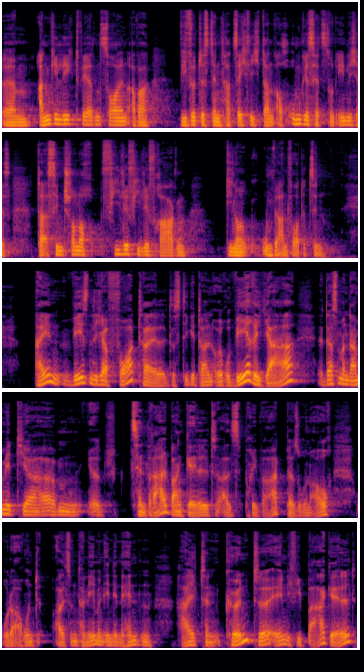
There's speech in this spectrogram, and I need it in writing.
ähm, angelegt werden sollen, aber wie wird es denn tatsächlich dann auch umgesetzt und ähnliches? Da sind schon noch viele, viele Fragen, die noch unbeantwortet sind. Ein wesentlicher Vorteil des digitalen Euro wäre ja, dass man damit ja ähm, äh, Zentralbankgeld als Privatperson auch oder auch als Unternehmen in den Händen halten könnte, ähnlich wie Bargeld.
